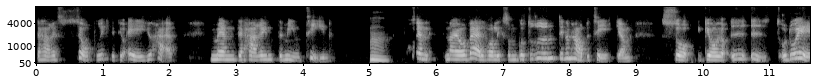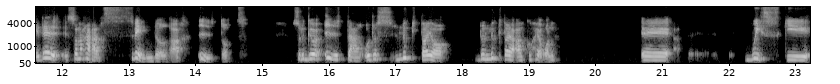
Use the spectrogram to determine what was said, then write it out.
det här är så på riktigt, jag är ju här. Men det här är inte min tid. Mm. Sen när jag väl har liksom gått runt i den här butiken så går jag ut och då är det såna här svängdörrar utåt. Så då går jag ut där och då luktar jag, då luktar jag alkohol. Eh, whisky,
